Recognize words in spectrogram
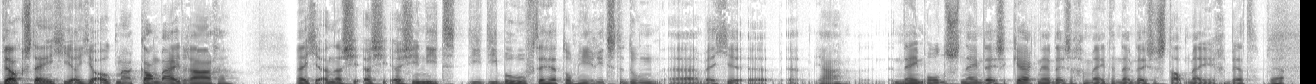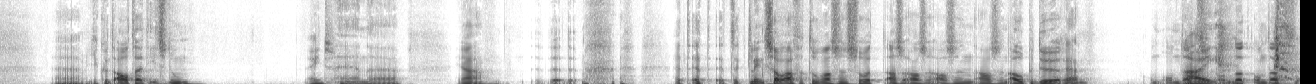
welk steentje je- ook maar kan bijdragen. Weet je, en als je, als je, als je niet die, die behoefte hebt om hier iets te doen, eh, weet je, eh, eh, ja, neem ons, neem deze kerk, neem deze gemeente, neem deze stad mee in gebed. Ja. Je kunt altijd iets doen. Eens. En ja, de, de, het, het, het klinkt zo af en toe als een soort, als, als, als, een, als een open deur, hè? Om, omdat, Nou, ik- omdat, omdat,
